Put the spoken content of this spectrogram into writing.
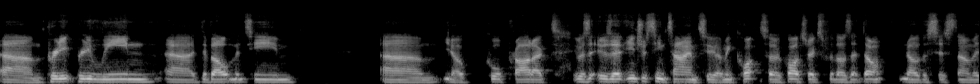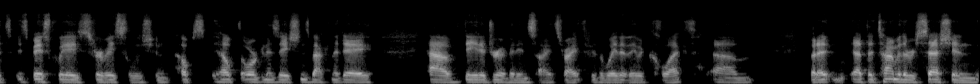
Um, pretty, pretty lean uh, development team um, you know, cool product. It was it was an interesting time too. I mean, so Qualtrics, for those that don't know the system, it's it's basically a survey solution. helps helped organizations back in the day have data driven insights right through the way that they would collect. Um, but at, at, the time of the recession,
